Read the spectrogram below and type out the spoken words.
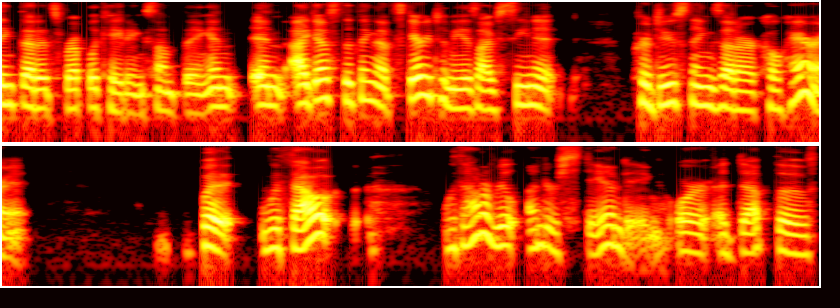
think that it's replicating something, and and I guess the thing that's scary to me is I've seen it produce things that are coherent, but without without a real understanding or a depth of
